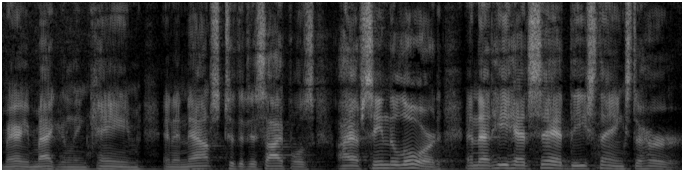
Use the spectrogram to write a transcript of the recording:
Mary Magdalene came and announced to the disciples, I have seen the Lord, and that he had said these things to her.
